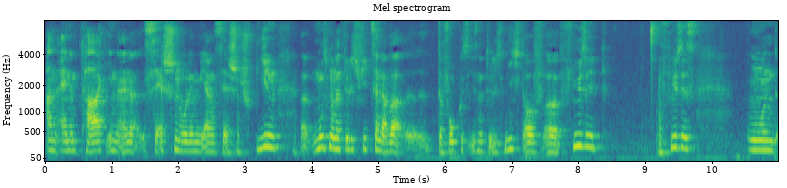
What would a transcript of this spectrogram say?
an einem Tag in einer Session oder in mehreren Sessions spielen. Äh, muss man natürlich fit sein, aber äh, der Fokus ist natürlich nicht auf äh, Physik, auf Physis und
